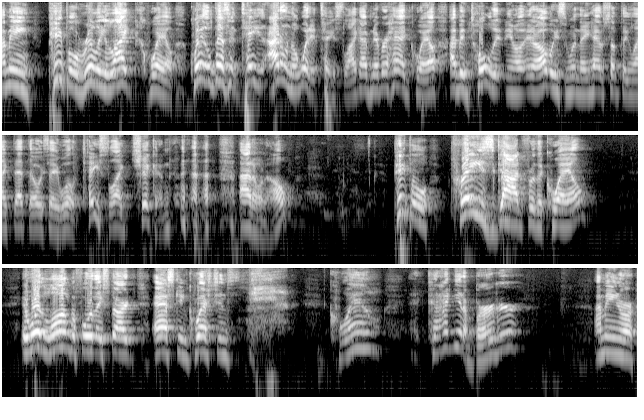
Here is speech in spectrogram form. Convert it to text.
I mean, people really like quail. Quail doesn't taste, I don't know what it tastes like. I've never had quail. I've been told it, you know, it always, when they have something like that, they always say, well, it tastes like chicken. I don't know. People praise God for the quail. It wasn't long before they start asking questions. Quail? Could I get a burger? I mean, or,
